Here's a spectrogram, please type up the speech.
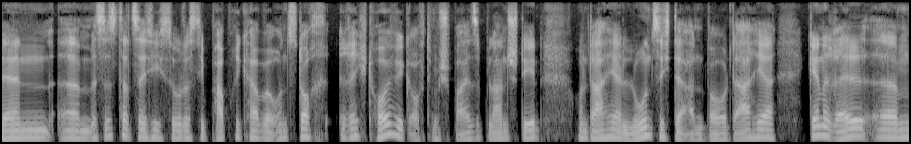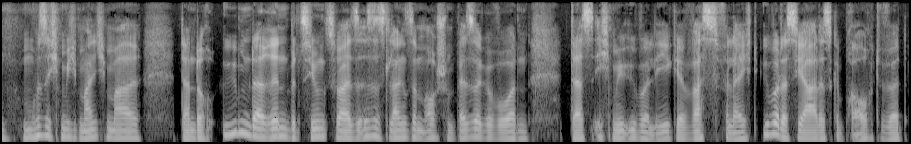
Denn ähm, es ist tatsächlich so, dass die Paprika bei uns doch recht häufig auf dem Speiseplan steht und daher lohnt sich der Anbau. Daher generell ähm, muss ich mich manchmal dann doch üben darin, beziehungsweise ist es langsam auch schon besser geworden, dass ich mir überlege, was vielleicht über das Jahr alles gebraucht wird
